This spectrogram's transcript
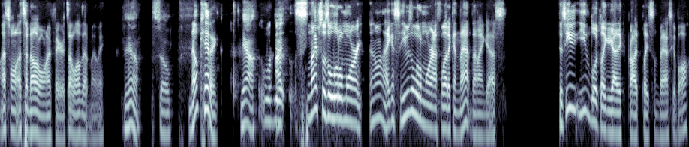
That's one. That's another one of my favorites. I love that movie. Yeah. So. No kidding. Yeah. Well, I, Snipes was a little more. You know, I guess he was a little more athletic in that than I guess. Because he he looked like a guy that could probably play some basketball.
